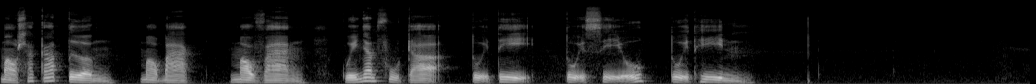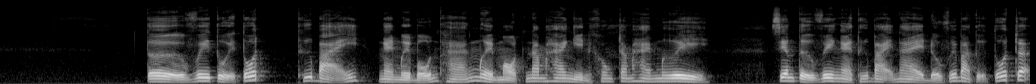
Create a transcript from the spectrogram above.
màu sắc cát tường, màu bạc, màu vàng, quý nhân phù trợ, tuổi tỵ, tuổi sửu, tuổi thìn. Tử vi tuổi tuất thứ bảy ngày 14 tháng 11 năm 2020. Xem tử vi ngày thứ bảy này đối với bà tuổi tuất á,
